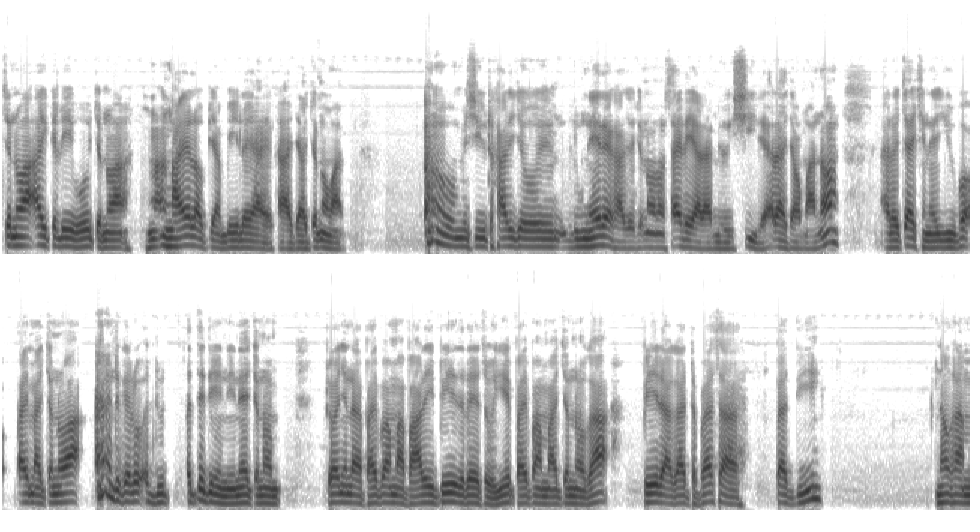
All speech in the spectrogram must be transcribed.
ကျွန်တော်အဲ့ကလေးကိုကျွန်တော်9ရက်လောက်ပြန်ပေးလိုက်ရတဲ့ခါကျကျွန်တော်ကဟို မရှိဘူးတခါတလေကျလူနေတဲ့ခါကျကျွန်တော်တော့စိုက်လိုက်ရတာမျိုးရှိတယ်အဲ့ဒါကြောင့်ပါနော်အဲ့တော့ကြိုက်ချင်တဲ့ယူပေါ့အဲ့မှာကျွန်တော်ကတကယ်လို့အတူအစ်စ်တင်အနေနဲ့ကျွန်တော်ပြောနေတာဘိုက်ပါမှာဘာတွေပေးတယ်လဲဆိုရင်ဘိုက်ပါမှာကျွန်တော်ကပေးတာကတပတ်စာပတ်တီးနောက်ကမ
